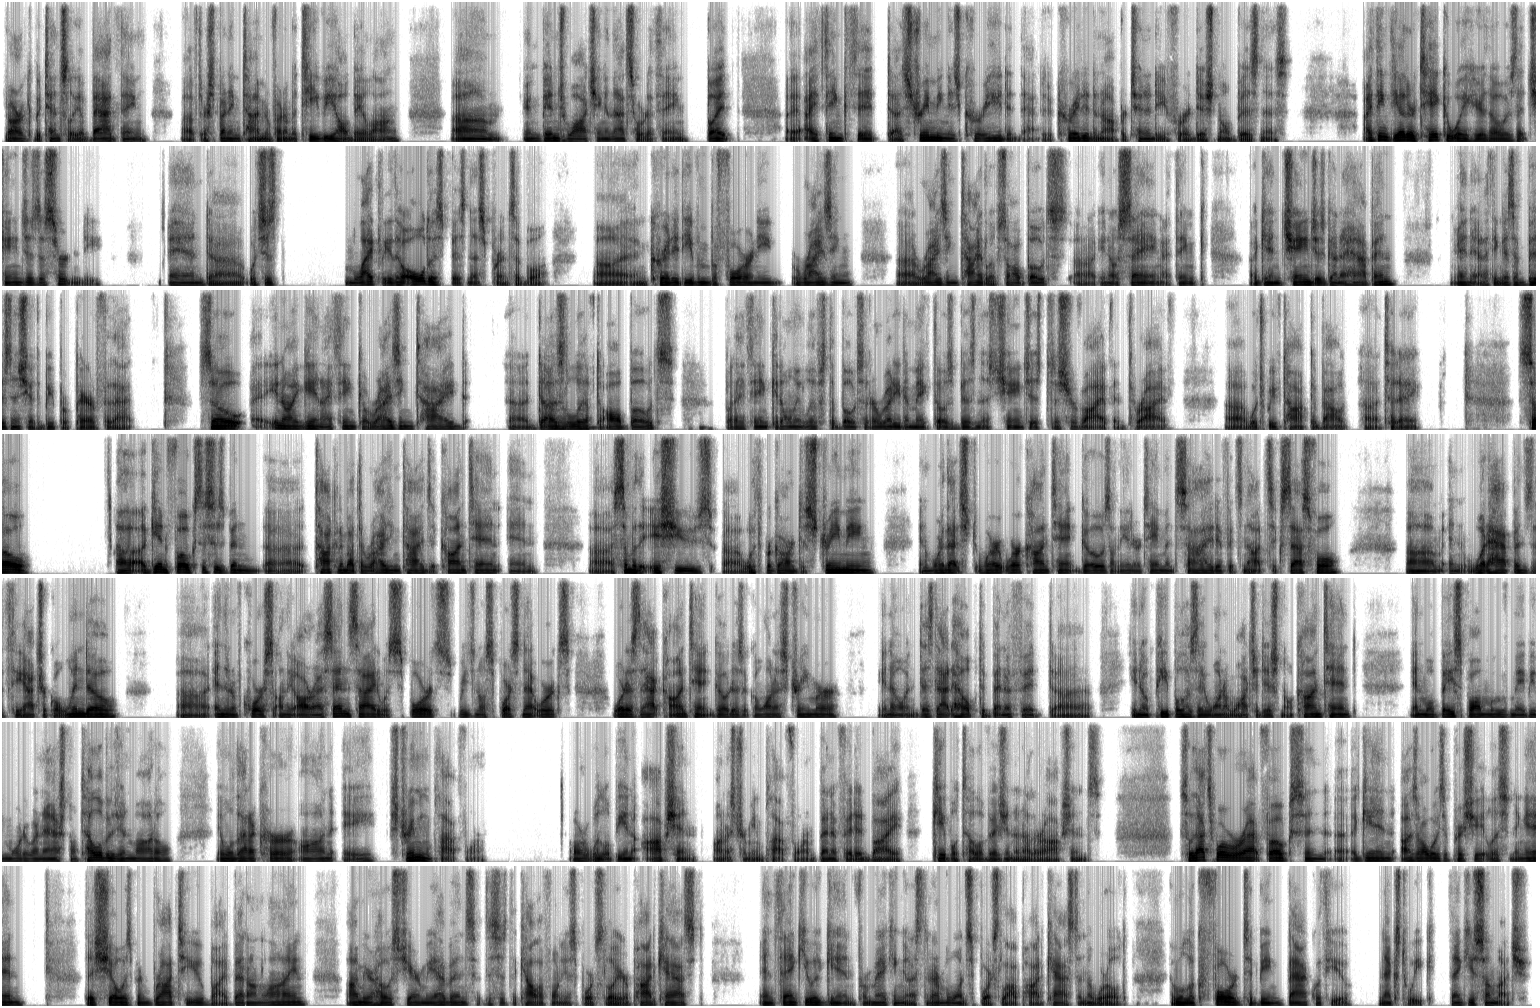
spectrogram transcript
you argue potentially a bad thing uh, if they're spending time in front of a TV all day long um, and binge watching and that sort of thing. But I, think that uh, streaming has created that. It created an opportunity for additional business. I think the other takeaway here, though, is that change is a certainty, and uh, which is likely the oldest business principle uh, and created even before any rising uh, rising tide lifts all boats. Uh, you know, saying I think again, change is going to happen, and, I think as a business you have to be prepared for that. So uh, you know, again, I think a rising tide uh, does lift all boats, but I think it only lifts the boats that are ready to make those business changes to survive and thrive, uh, which we've talked about today. So uh, again, folks, this has been uh, talking about the rising tides of content and uh, some of the issues uh, with regard to streaming and where that where where content goes on the entertainment side if it's not successful, um, and what happens the theatrical window, uh, and then of course on the RSN side with sports, regional sports networks, where does that content go? Does it go on a streamer? You know, and does that help to benefit uh, you know people as they want to watch additional content? And will baseball move maybe more to a national television model? And will that occur on a streaming platform? Or will it be an option on a streaming platform benefited by cable television and other options? So that's where we're at, folks. And uh, again, as always, appreciate listening in. This show has been brought to you by Bet Online. I'm your host, Jeremy Evans. This is the California Sports Lawyer Podcast. And thank you again for making us the number one sports law podcast in the world. And we'll look forward to being back with you next week. Thank you so much.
